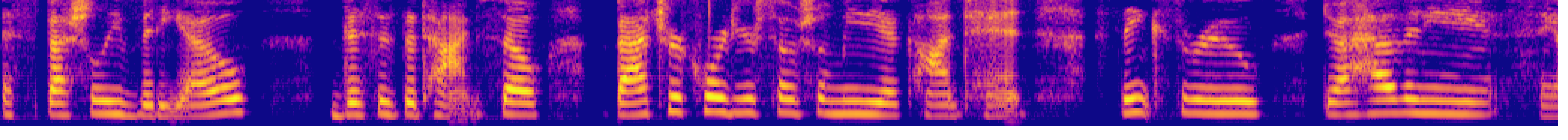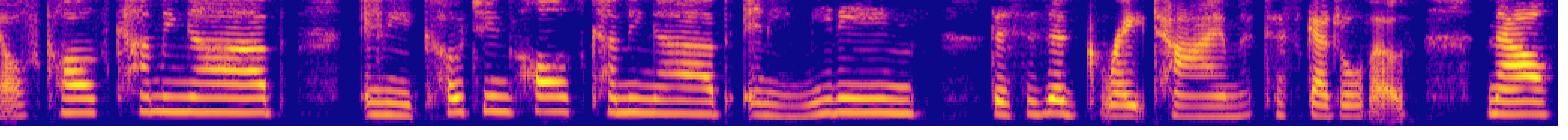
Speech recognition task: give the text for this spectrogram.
especially video, this is the time. So, batch record your social media content. Think through do I have any sales calls coming up? Any coaching calls coming up? Any meetings? This is a great time to schedule those. Now,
